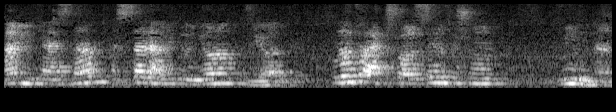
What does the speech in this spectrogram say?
همین که هستم از سر همین دنیا زیاده. اونا تو اکچوال سلفشون میمونن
